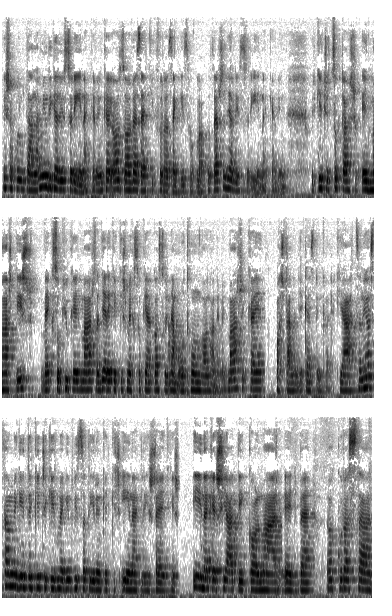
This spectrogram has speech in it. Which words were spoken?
és akkor utána mindig először énekelünk, azzal vezetjük fel az egész foglalkozást, hogy először énekelünk. Hogy kicsit szoktassuk egymást is, megszokjuk egymást, a gyerekek is megszokják azt, hogy nem otthon van, hanem egy másik helyen. Aztán ugye kezdünk velük játszani, aztán megint egy kicsikét megint visszatérünk egy kis éneklésre, egy kis énekes játékkal már egybe, akkor aztán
